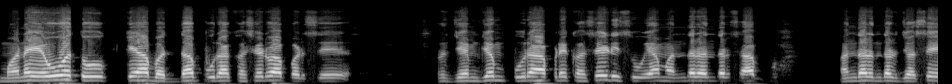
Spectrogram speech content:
મને એવું હતું કે આ બધા પૂરા ખસેડવા પડશે. જેમ જેમ પૂરા આપણે ખસેડીશું, એમ અંદર અંદર સાપ અંદર અંદર જશે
